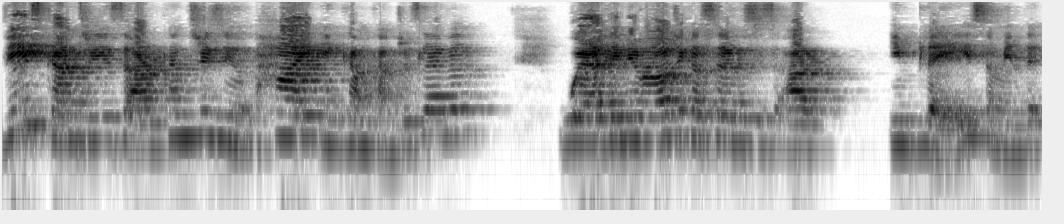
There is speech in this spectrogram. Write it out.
these countries are countries in high income countries level where the neurological services are in place. I mean, the,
